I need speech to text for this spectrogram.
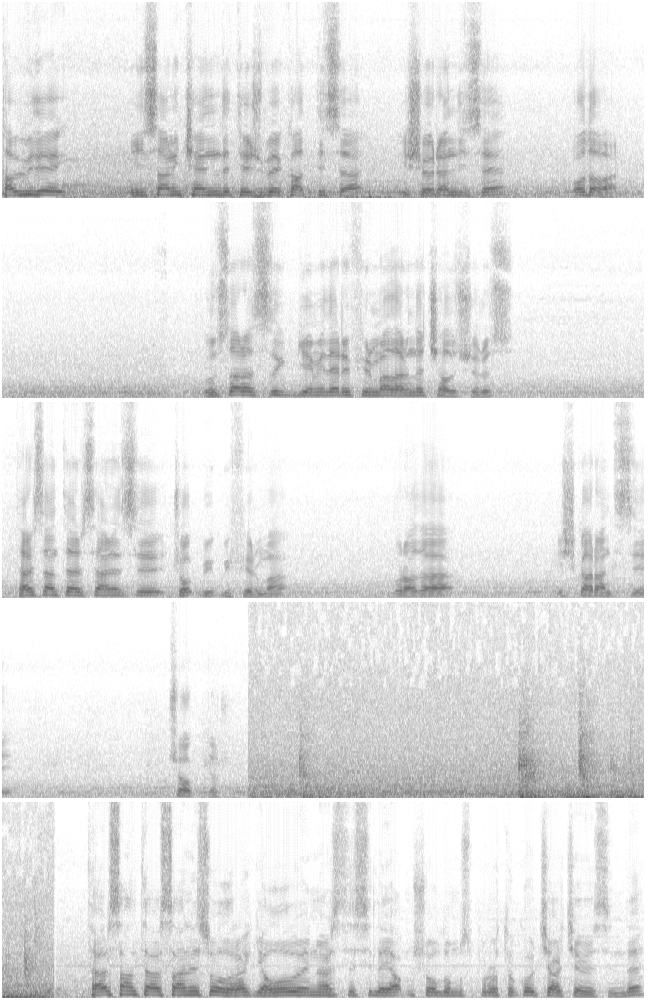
Tabii bir de insanın kendinde tecrübe kattıysa, iş öğrendiyse o da var. Uluslararası gemileri firmalarında çalışıyoruz. Tersan Tersanesi çok büyük bir firma. Burada iş garantisi çoktur. Tersan Tersanesi olarak Yalova Üniversitesi ile yapmış olduğumuz protokol çerçevesinde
